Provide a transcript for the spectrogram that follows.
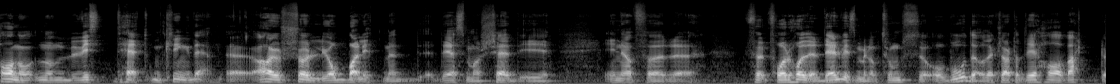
ha noen, noen, bevissthet omkring det. Eh, jeg har jo sjøl jobba litt med det som har skjedd i, innenfor eh, for forholdet delvis mellom Tromsø og Bodø. Og det er klart at det har vært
